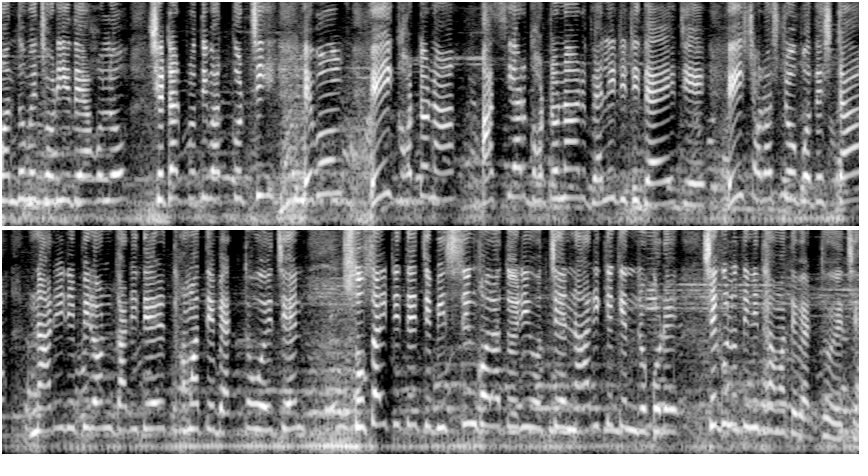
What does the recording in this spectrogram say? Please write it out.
মাধ্যমে ছড়িয়ে দেয়া হলো, সেটার প্রতিবাদ করছি এবং এই ঘটনা, আসিয়ার ঘটনার ভ্যালিডিটি দেয় যে এই স্বরাষ্ট্র উপদেষ্টা নারী নিপীড়নকারীদের থামাতে ব্যর্থ হয়েছেন। সোসাইটিতে যে বিশৃঙ্খলা তৈরি হচ্ছে, নারীকে কেন্দ্র করে, সেগুলো তিনি থামাতে ব্যর্থ হয়েছেন।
